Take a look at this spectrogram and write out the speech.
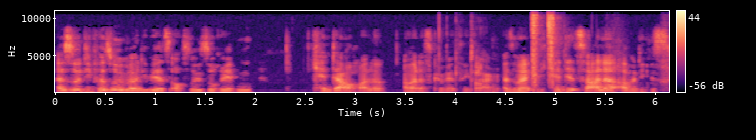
also die Person, über die wir jetzt auch sowieso reden, kennt er auch alle, aber das können wir jetzt nicht sagen. Also, weil die kennt ihr zwar alle, aber die ist,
